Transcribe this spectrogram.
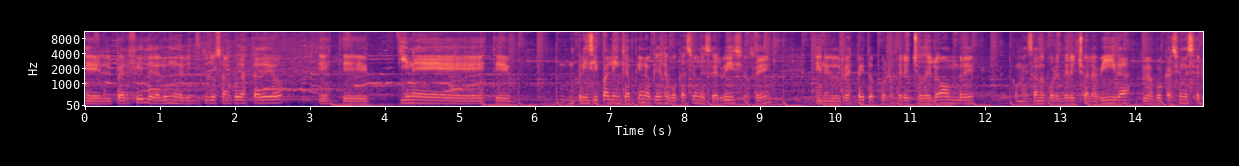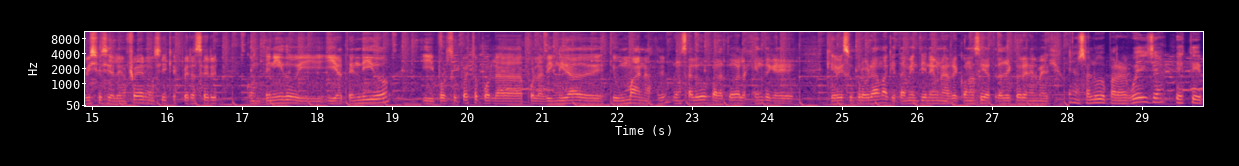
el perfil del alumno del Instituto San Judas Tadeo este, tiene este, principal hincapié en lo que es la vocación de servicio, en el respeto por los derechos del hombre, comenzando por el derecho a la vida, la vocación de servicio hacia el enfermo, ¿sí? que espera ser contenido y, atendido, y por supuesto por la, por la dignidad humana. Un saludo para toda la gente que, ve su programa, que también tiene una reconocida trayectoria en el medio. Un saludo para el Huella, este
